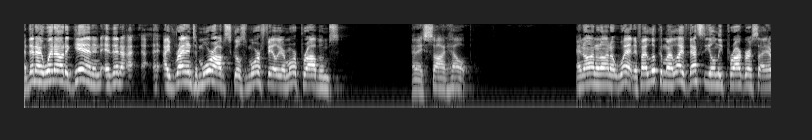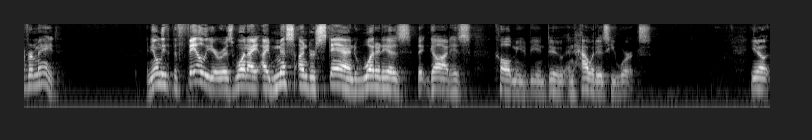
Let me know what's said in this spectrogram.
And then I went out again, and, and then I, I, I ran into more obstacles, more failure, more problems, and I sought help. And on and on it went. If I look at my life, that's the only progress I ever made. And the only the failure is when I, I misunderstand what it is that God has called me to be and do and how it is He works. You know,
